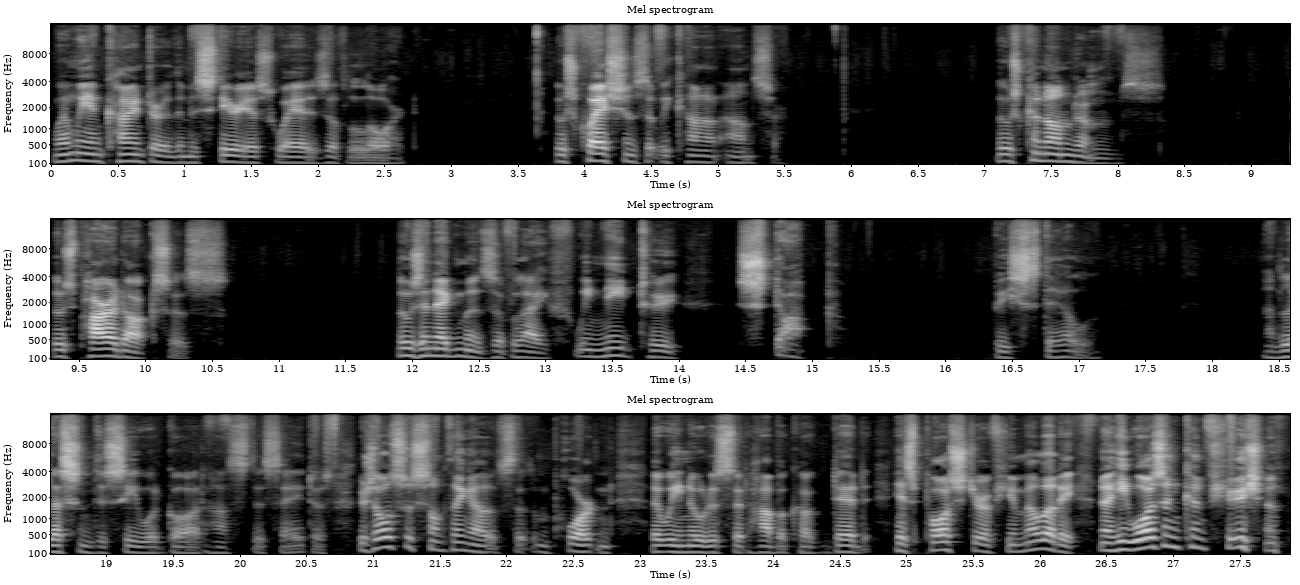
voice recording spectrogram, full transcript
When we encounter the mysterious ways of the Lord, those questions that we cannot answer, those conundrums, those paradoxes, those enigmas of life. We need to stop, be still, and listen to see what God has to say to us. There's also something else that's important that we notice that Habakkuk did his posture of humility. Now, he was in confusion.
